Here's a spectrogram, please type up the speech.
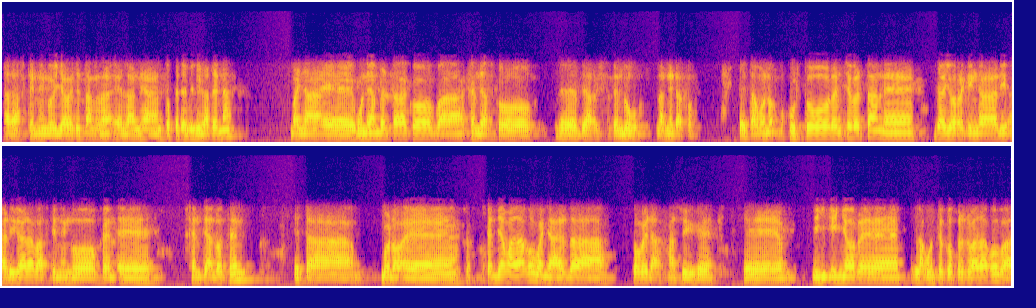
azkenengo hilabetetan la- e, lanean topere biligarena, baina e, egunean bertarako ba, jende asko e, behar izaten dugu, lanerako. Eta, bueno, justu orentxe bertan, e, gai horrekin gari, ari gara, ba, azkenengo jen, e, jentea lotzen, eta, bueno, e, jendea badago, baina ez da sobera, hasi e, inor e, laguntzeko pres badago, ba,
